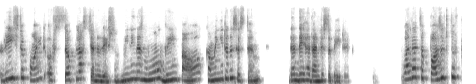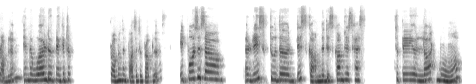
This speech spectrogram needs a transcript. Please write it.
reached a point of surplus generation, meaning there's more green power coming into the system than they had anticipated. While that's a positive problem in the world of negative problems and positive problems, it poses a, a risk to the discom. The discom just has to pay a lot more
